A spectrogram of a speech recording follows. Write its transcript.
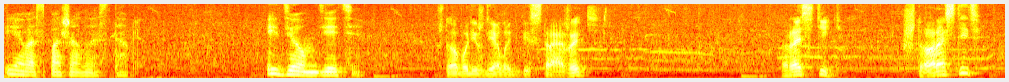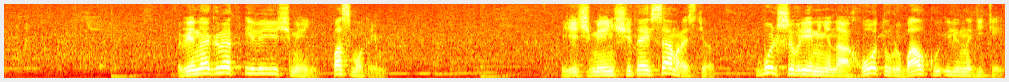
Я вас, пожалуй, оставлю. Идем, дети. Что будешь делать без стражи? Растить. Что растить? Виноград или ячмень? Посмотрим. Ячмень, считай, сам растет. Больше времени на охоту, рыбалку или на детей.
